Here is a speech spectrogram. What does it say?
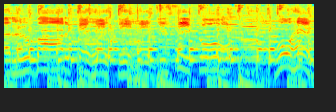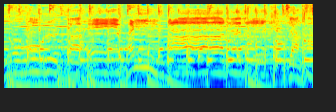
दरबार कहते हैं जिसको, वो है नूर का है भंडार जहाँ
